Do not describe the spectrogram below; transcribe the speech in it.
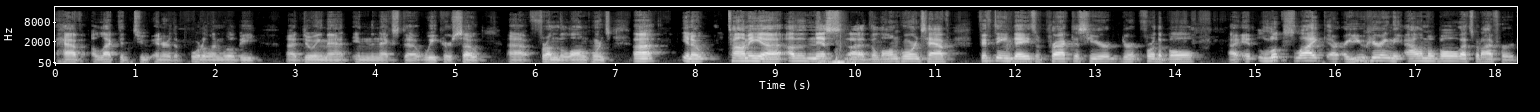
have elected to enter the portal and will be uh, doing that in the next uh, week or so from the Longhorns. you know, Tommy, other than this, the Longhorns have 15 days of practice here for the bowl. Uh, it looks like, are you hearing the Alamo Bowl? That's what I've heard.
